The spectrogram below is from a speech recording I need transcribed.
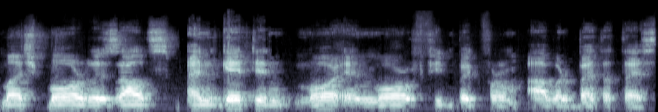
much more results and getting more and more feedback from our beta test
